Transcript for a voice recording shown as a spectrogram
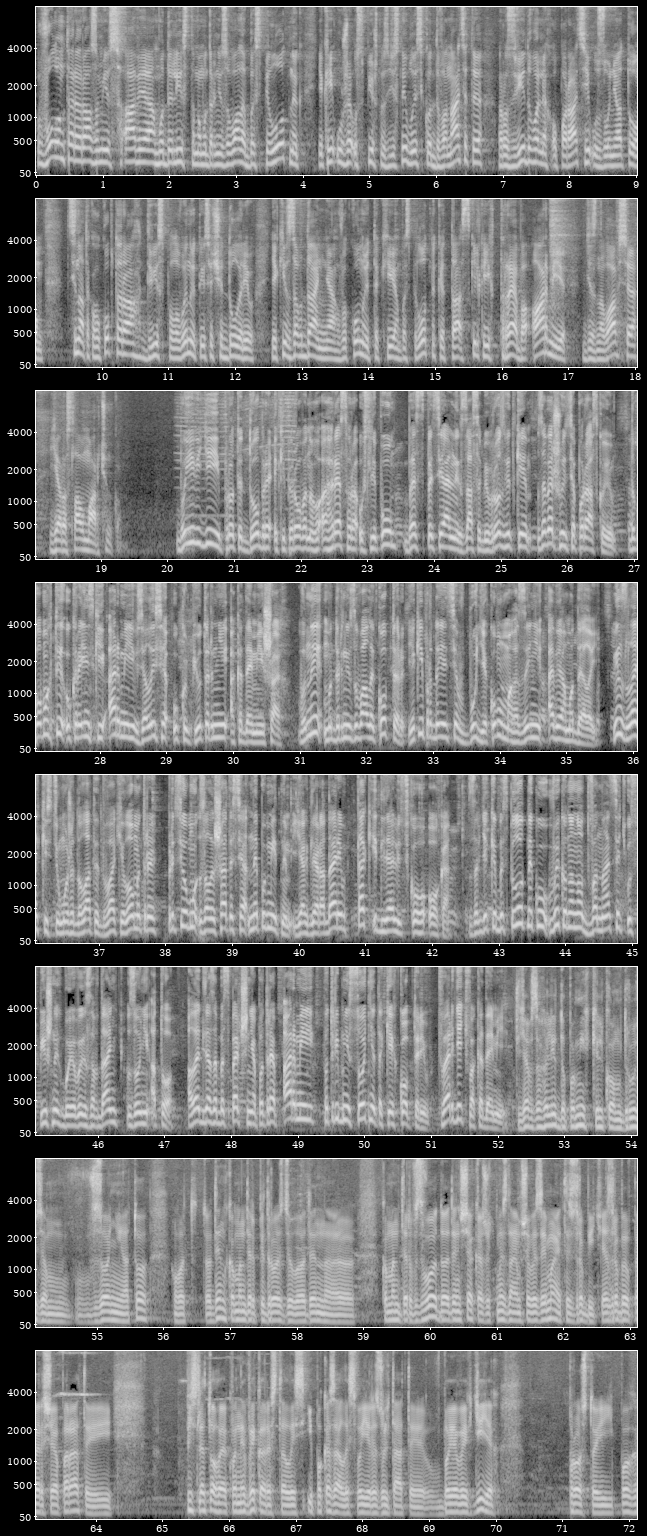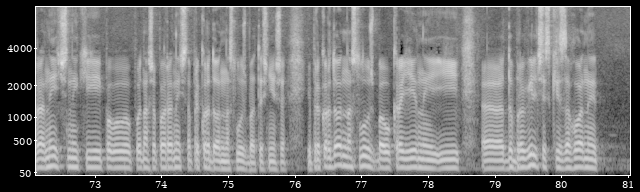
Волонтери разом із авіамоделістами модернізували безпілотник, який уже успішно здійснив близько 12 розвідувальних операцій у зоні АТО. Ціна такого коптера 2,5 тисячі доларів. Які завдання виконують такі безпілотники та скільки їх треба армії, дізнавався Ярослав Марченко. Бойові дії проти добре екіпірованого агресора у сліпу без спеціальних засобів розвідки завершуються поразкою. Допомогти українській армії взялися у комп'ютерній академії шах. Вони модернізували коптер, який продається в будь-якому магазині авіамоделей. Він з легкістю може долати 2 кілометри, при цьому залишатися непомітним як для радарів, так і для людського ока. Завдяки безпілотнику виконано 12 успішних бойових завдань в зоні АТО. Але для забезпечення потреб армії потрібні сотні таких коптерів, твердять в академії. Я взагалі допоміг кільком друзям в зоні АТО. От один командир підрозділу, один е, командир взводу, один ще кажуть, ми знаємо, що ви займаєтесь, зробіть. Я зробив перші апарати і. Після того, як вони використались і показали свої результати в бойових діях, просто і пограничники, і наша погранична прикордонна служба, точніше, і прикордонна служба України, і е, добровільчі загони.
